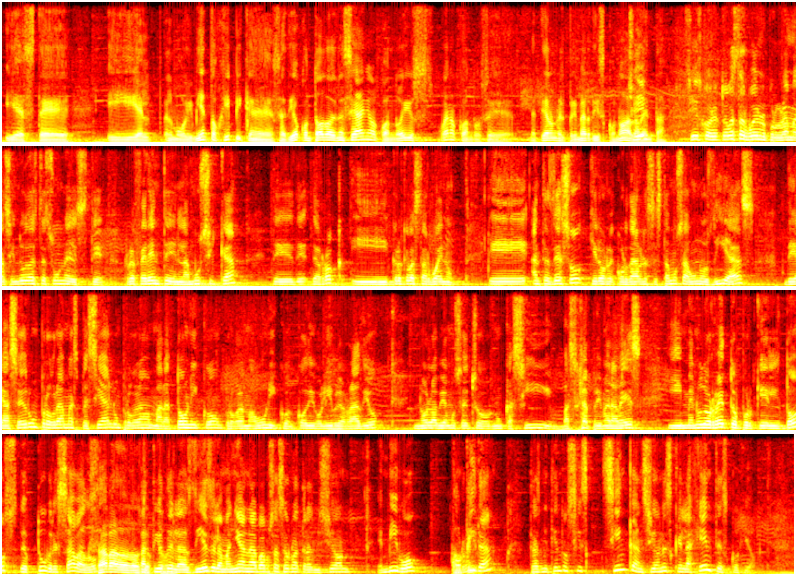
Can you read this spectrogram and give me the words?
y este y el, movimiento hippie que se dio con todo en ese año, cuando ellos, bueno, cuando se metieron el primer disco, ¿no? A la venta. Sí, es correcto, va a estar bueno el programa, sin duda este es un este, referente en la música de, rock y creo que va a estar bueno. Eh, antes de eso, quiero recordarles, estamos a unos días de hacer un programa especial, un programa maratónico, un programa único en Código Libre Radio no lo habíamos hecho nunca así, va a ser la primera vez y menudo reto porque el 2 de octubre, sábado, a partir de, las 10 de la mañana vamos a hacer una transmisión en vivo, corrida, transmitiendo 100 canciones que la gente escogió.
